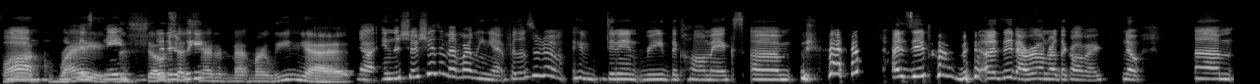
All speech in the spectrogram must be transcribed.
fuck! because Right. The show said she hadn't met Marlene yet. yeah, in the show she hasn't met Marlene yet. For those who don't who didn't read the comics, um as if as if everyone read the comic. No. Um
